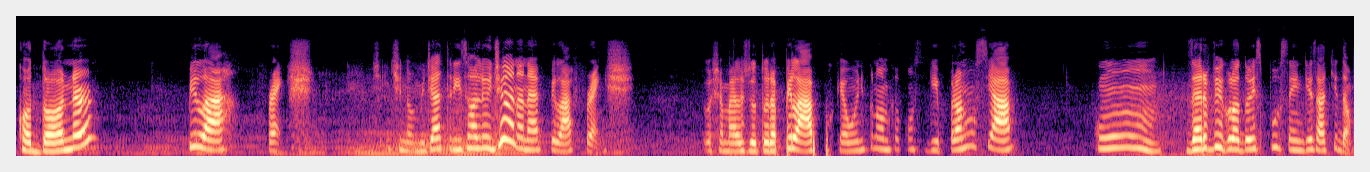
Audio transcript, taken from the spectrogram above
Codonner Pilar French. Gente, nome de atriz hollywoodiana, né? Pilar French. Vou chamar ela de doutora Pilar, porque é o único nome que eu consegui pronunciar com 0,2% de exatidão.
